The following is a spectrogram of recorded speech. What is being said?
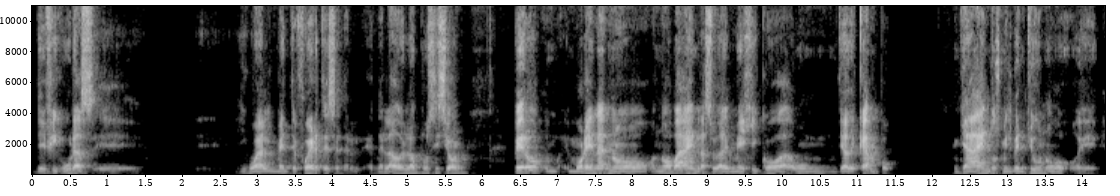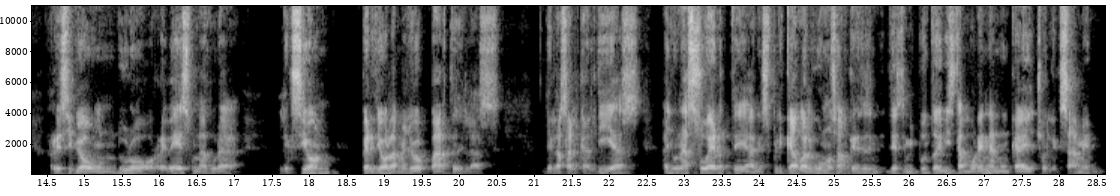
de figuras eh, igualmente fuertes en el, en el, lado de la oposición, pero Morena no, no va en la Ciudad de México a un día de campo. Ya en 2021 eh, recibió un duro revés, una dura lección, perdió la mayor parte de las, de las alcaldías. Hay una suerte, han explicado algunos, aunque desde, mi punto de vista Morena nunca ha hecho el examen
